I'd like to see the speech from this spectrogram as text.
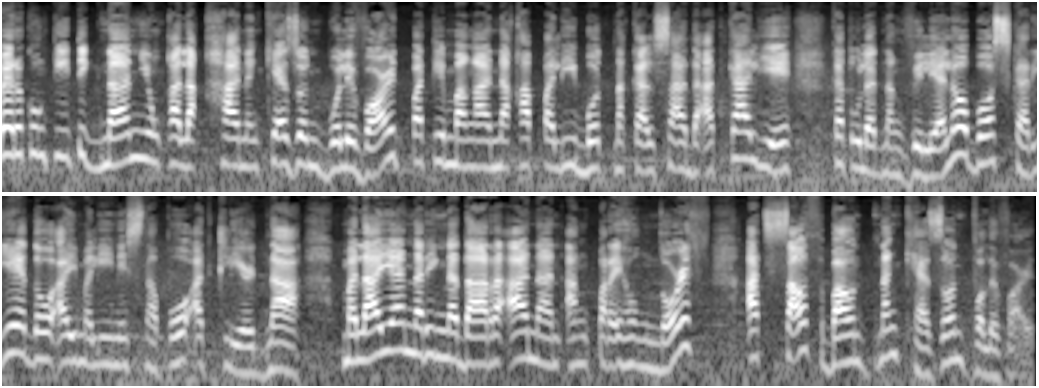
Pero kung titignan yung kalakhan ng Quezon Boulevard, pati mga nakapalibot na kalsada at kalye, katulad ng Villalobos, Carriedo, ay malinis na po at cleared na. Malaya na ring nadaraanan ang parehong north at southbound ng Quezon Boulevard.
